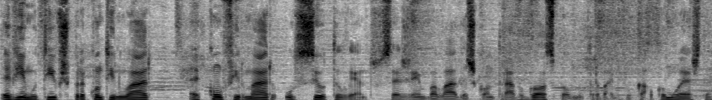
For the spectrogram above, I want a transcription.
havia motivos para continuar a confirmar o seu talento, seja em baladas com travo gospel no trabalho vocal como esta.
